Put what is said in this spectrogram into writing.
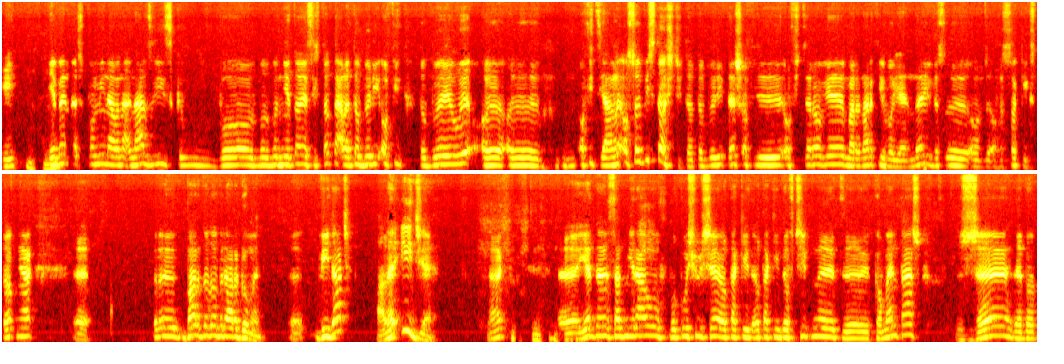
I mhm. nie będę wspominał nazwisk, bo, bo, bo, nie to jest istotne, ale to byli ofi, to były oficjalne osobistości. To, to byli też oficerowie marynarki wojennej o, o wysokich stopniach. E, e, bardzo dobry argument. E, widać, ale idzie. Tak? Jeden z admirałów pokusił się o taki, o taki dowcipny komentarz, że bo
